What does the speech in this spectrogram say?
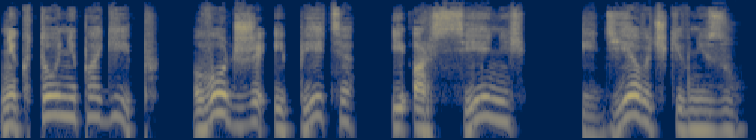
никто не погиб. Вот же и Петя, и Арсений, и девочки внизу».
